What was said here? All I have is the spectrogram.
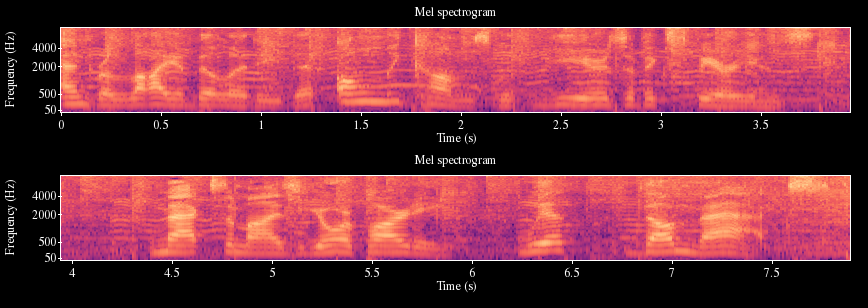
and reliability that only comes with years of experience. Maximize your party with the Maxx.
